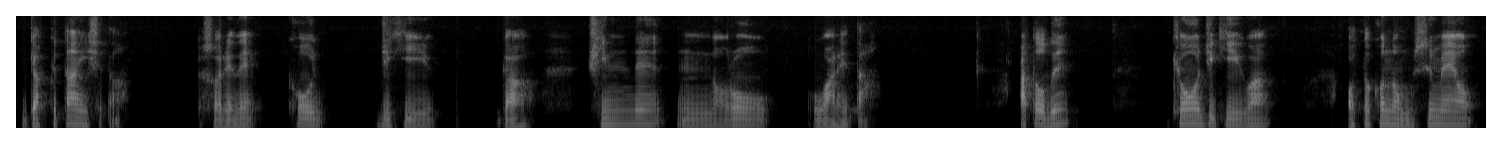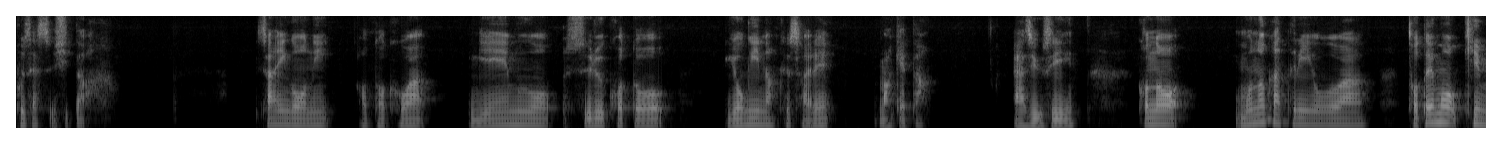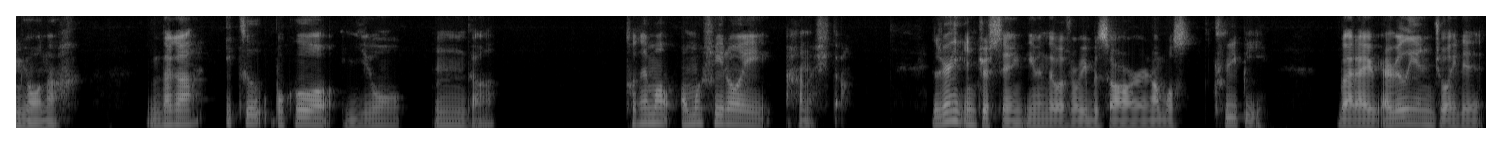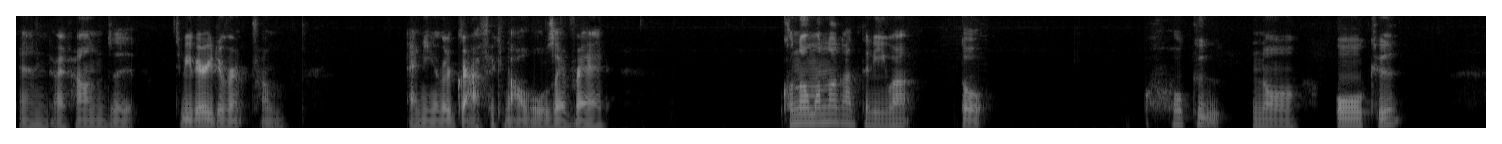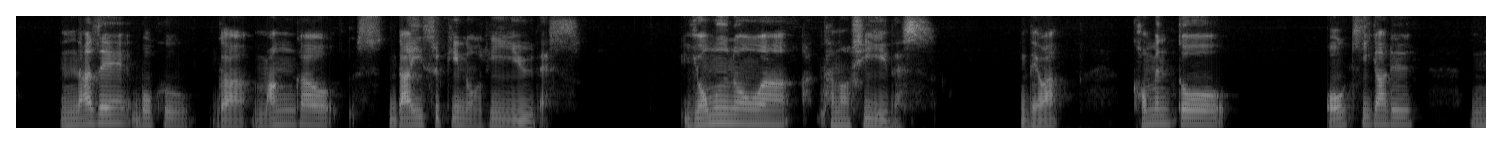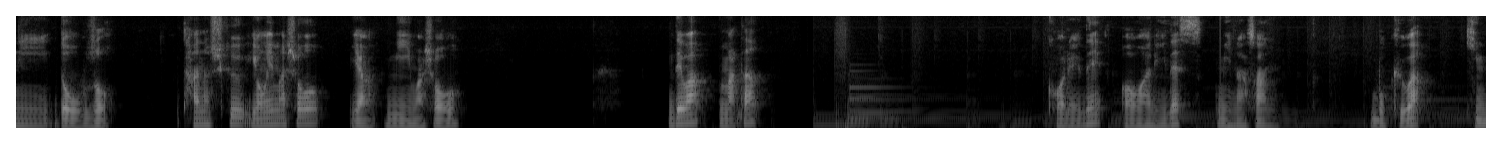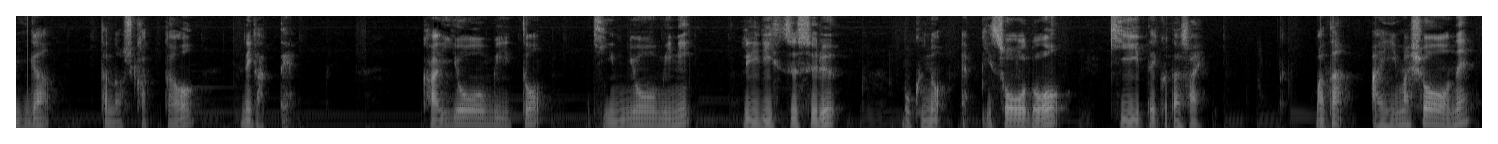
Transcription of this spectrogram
虐待した。それで古事記が死んで呪われた。後で、教授は男の娘をプセスした。最後に男はゲームをすることを余儀なくされ負けた。As you see, この物語はとても奇妙な。だが、いつ僕を読んだとても面白い話だ。It's very interesting, even though it's very bizarre and almost creepy. But I, I really enjoyed it and I found it to be very different from any other graphic novels I've read. この物語は、と、北の多く、なぜ僕が漫画を大好きの理由です。読むのは楽しいです。では、コメントをお気軽にどうぞ。楽しく読みましょうや見ましょう。では、また。これで終わりです。皆さん。僕は君が楽しかったを願って、火曜日と金曜日にリリースする僕のエピソードを聞いてください。また会いましょうね。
